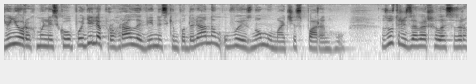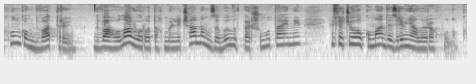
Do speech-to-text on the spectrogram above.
Юніори Хмельницького Поділля програли вінницьким подолянам у виїзному матчі спарингу. Зустріч завершилася з рахунком 2-3. Два гола ворота хмельничанам забили в першому таймі, після чого команди зрівняли рахунок.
